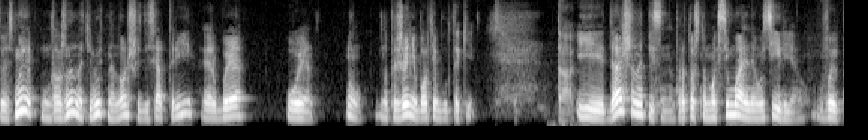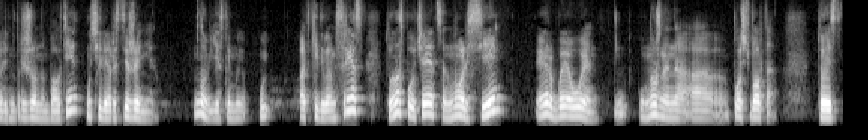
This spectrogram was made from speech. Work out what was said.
То есть мы должны натянуть на 0,63 РБУН. Ну, напряжения в болте будут такие. Так. И дальше написано про то, что максимальное усилие в преднапряженном болте, усилие растяжения, ну, если мы откидываем срез, то у нас получается 0,7 РБУН, умноженное на а, площадь болта. То есть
